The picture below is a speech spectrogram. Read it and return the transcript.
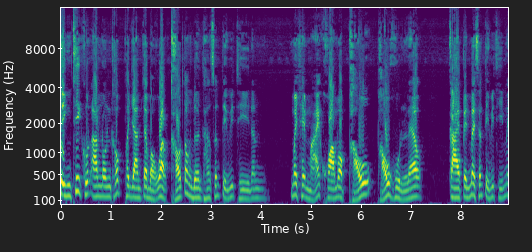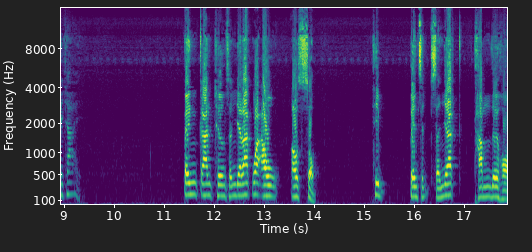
สิ่งที่คุณอานนท์เขาพยายามจะบอกว่าเขาต้องเดินทางสันติวิธีนั้น ไม่ใช่หมายความว่าเผาเผาหุ่นแล้ว กลายเป็นไม่สันติวิธีไม่ใช่ เป็นการเชิงสัญลักษณ์ว่าเอาเอาศพ ที่เป็นสัญลักษณ์ทำโดยห่อ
